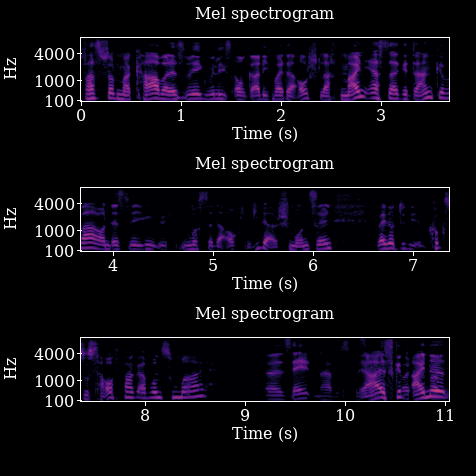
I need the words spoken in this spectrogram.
fast schon makaber, deswegen will ich es auch gar nicht weiter ausschlachten. Mein erster Gedanke war, und deswegen ich musste da auch wieder schmunzeln, ich weiß nicht, ob du guckst du South Park ab und zu mal? Äh, selten habe ich es gesehen. Ja, es gibt eine,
